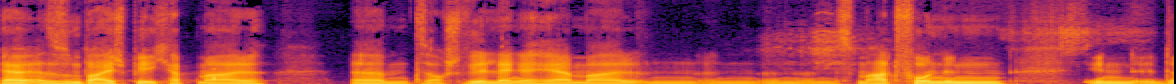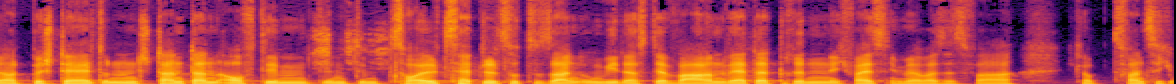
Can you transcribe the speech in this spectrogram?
Ja, also so ein Beispiel, ich habe mal, ähm, das ist auch schon wieder länger her, mal ein, ein, ein Smartphone in, in, dort bestellt und stand dann auf dem, dem, dem Zollzettel sozusagen irgendwie, dass der Warenwert da drin, ich weiß nicht mehr, was es war, ich glaube 20,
